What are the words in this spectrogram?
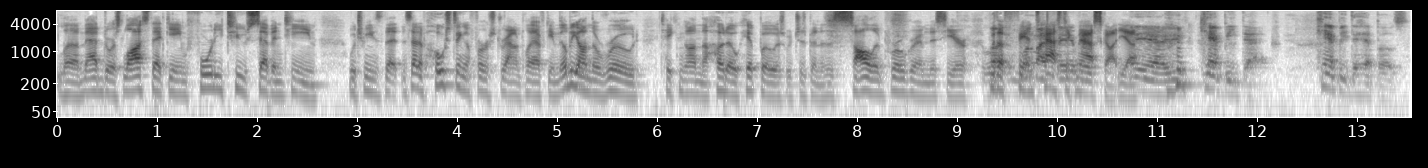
The Matadors lost that game 42 17, which means that instead of hosting a first round playoff game, they'll be on the road taking on the Hutto Hippos, which has been a solid program this year with a One of my fantastic mascot. Yeah. Yeah, you can't beat that. Can't beat the Hippos.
